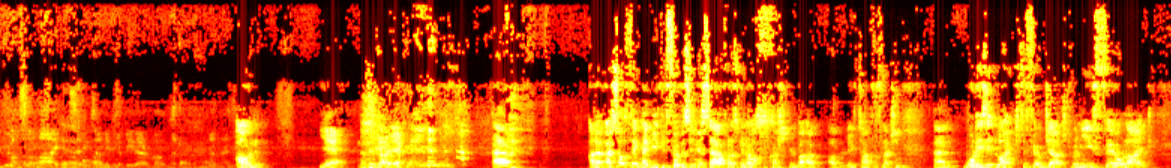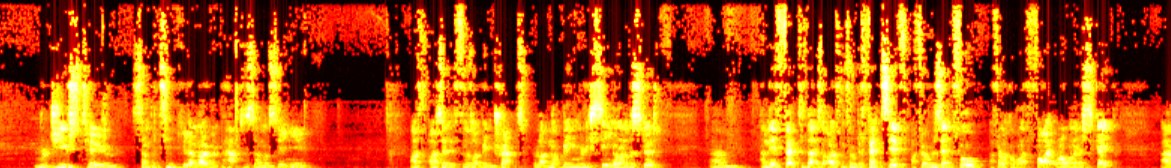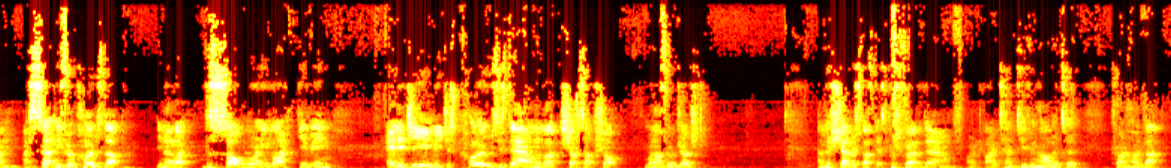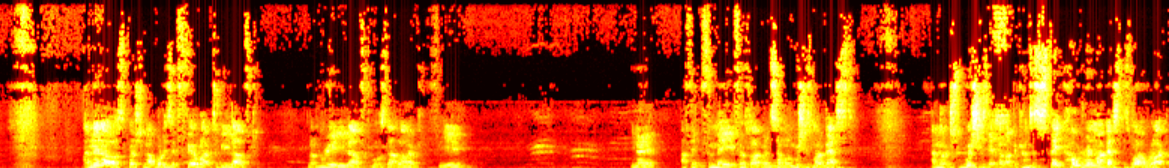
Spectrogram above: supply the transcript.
You also lied and said he's only going to be there a moment. Oh, yeah, I did lie. Yeah. Um, I, I, sort of think maybe you could feel this in yourself. I was going to ask a question, but I'll, I'll leave time for reflection. Um, what is it like to feel judged when you feel like reduced to some particular moment, perhaps, as someone's seeing you? I've, I've, said it feels like being trapped, or like not being really seen or understood. Um, and the effect of that is that I often feel defensive, I feel resentful, I feel like I want to fight or I want to escape. Um, I certainly feel closed up, you know, like the soul or any life giving energy in me just closes down and like shuts up shop when I feel judged. And this shadow stuff gets pushed further down. I, I attempt even harder to try and hide that. And then I ask the question like, what does it feel like to be loved? Like really loved. What's that like for you? You know, I think for me it feels like when someone wishes my best, and not just wishes it, but like becomes a stakeholder in my best as well. Like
